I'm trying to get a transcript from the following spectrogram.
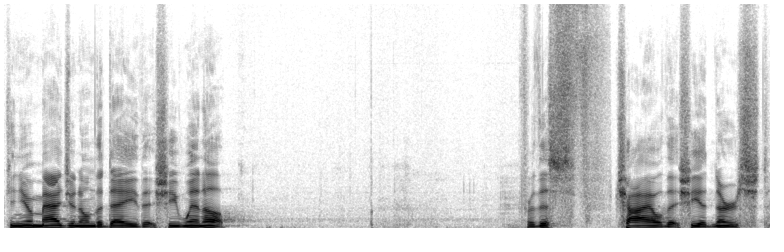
Can you imagine on the day that she went up for this child that she had nursed?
